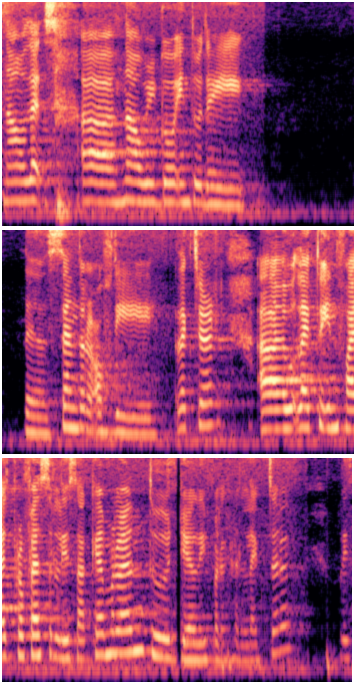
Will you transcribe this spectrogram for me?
Now let's uh, now we go into the the center of the lecture. Uh, I would like to invite Professor Lisa Cameron to deliver her lecture. Please.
